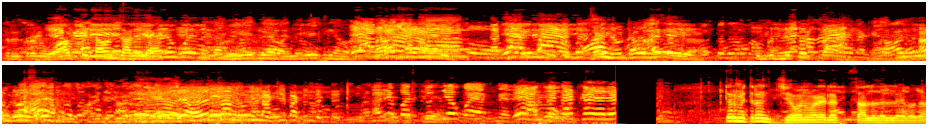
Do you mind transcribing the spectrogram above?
तर मित्रांनो वाघ पेटावून झालेला आहे तर मित्रांनो जेवण वाढायला चालू झालेलं आहे बघा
